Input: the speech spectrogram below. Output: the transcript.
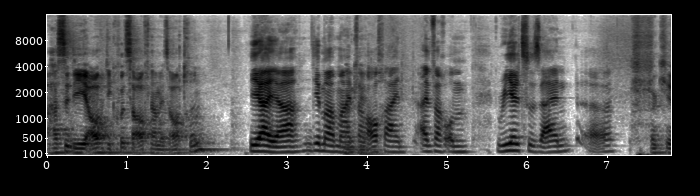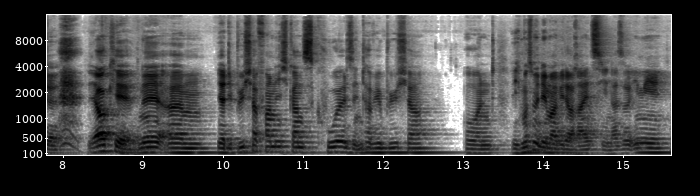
Hast du die auch, die kurze Aufnahme jetzt auch drin? Ja, ja, die machen wir okay. einfach auch ein. Einfach um real zu sein. Äh. Okay. Ja, okay. Nee, ähm, ja, die Bücher fand ich ganz cool, diese Interviewbücher. Und ich muss mir den mal wieder reinziehen. Also irgendwie,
